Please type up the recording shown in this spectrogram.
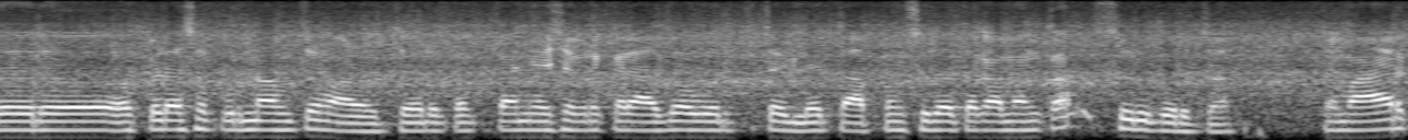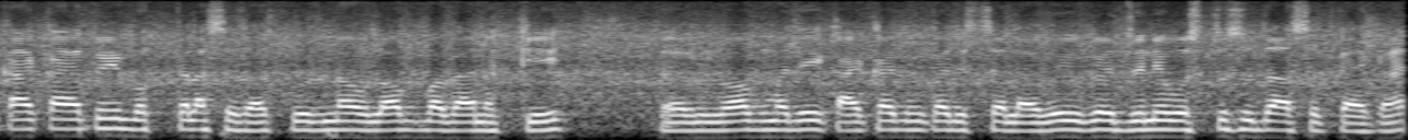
तर अकडं अकडे असं पूर्ण आमचं माळ तर पप्पाने अशा प्रकारे आजोबा वरती चढले तर आपण सुद्धा आता कामांका सुरू करूचा. तर मायार काय काय तुम्ही बघताल असंच आज? पूर्ण व्लॉग बघा नक्की. तर व्लॉगमध्ये काय काय तुमका दिसतला? वेगवेगळे जुने वस्तूसुद्धा असतात काय काय?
